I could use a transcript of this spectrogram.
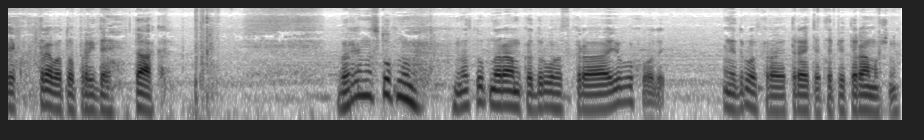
Як треба, то прийде. Так. Беремо наступну. Наступна рамка, друга з краю виходить. Не друга з краю, а третя, це п'ятирамочник.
